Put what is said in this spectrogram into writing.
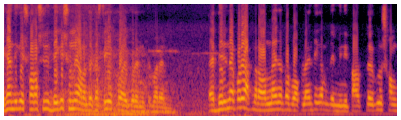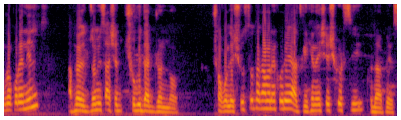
এখান থেকে সরাসরি দেখে শুনে আমাদের কাছ থেকে ক্রয় করে নিতে পারেন। তাই দেরি না করে আপনারা অনলাইন অথবা অফলাইন থেকে আমাদের মিনি পাওয়ারগুলো সংগ্রহ করে নিন, আপনাদের জমি চাষের সুবিধার জন্য। সকলে সুস্থতা কামনা করে আজকে এখানে শেষ করছি। খুদা হাফেজ।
